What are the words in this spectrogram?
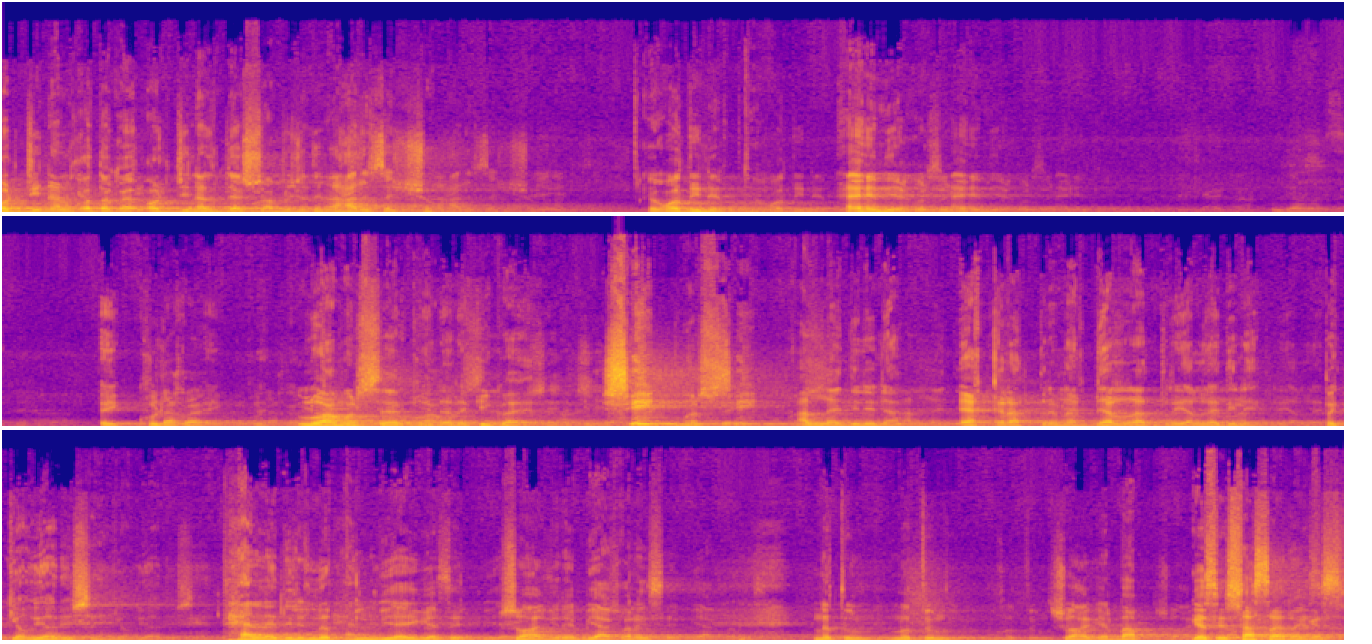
অরিজিনাল কথা কয়, অরিজিনাল অদিনের হ্যাঁ নিয়ে এই খুঁড়া কয় লোয়া মারছে আর কি এটারে কি কয়? শীত মারছে। আল্লাহ দিলে না, এক রাত্রে না, দেড় রাত্রে আল্লাহ দিলে পেক্কা হইয়া রয়েছে ঠেলে দিলে নতুন বিয়াই গেছে, সোহাগের বিয়া করাইছে। নতুন নতুন, সোহাগের বাপ গেছে, সাসারা গেছে।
